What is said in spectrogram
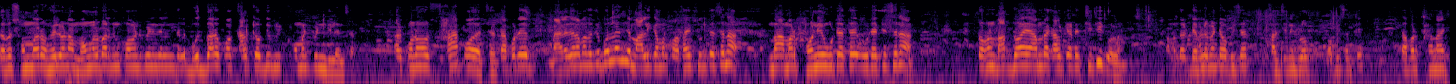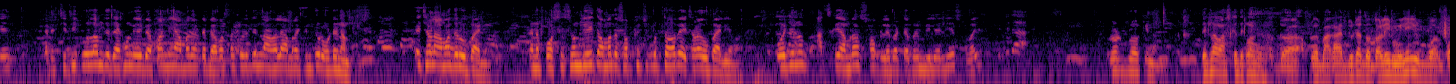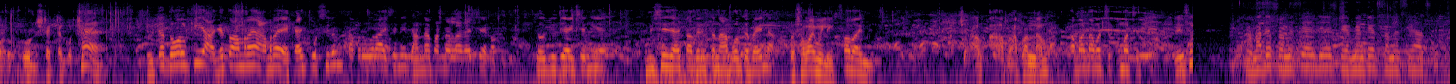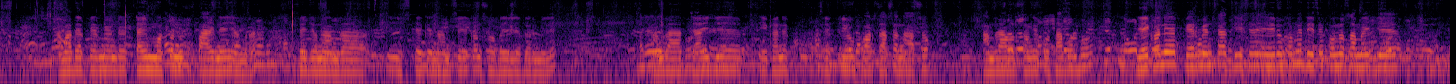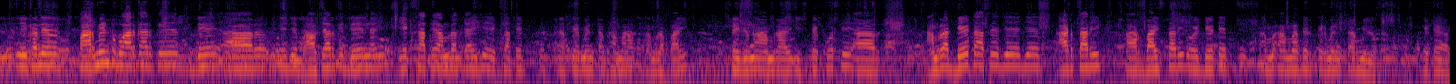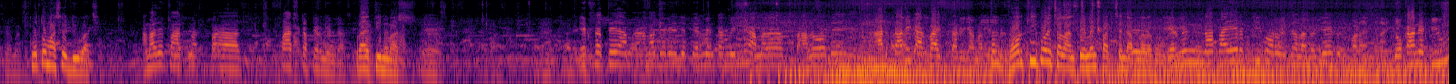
তারপরে সোমবারও হইল না, মঙ্গলবার দিন কমেন্ট প্রিন্ট দিলেন, তাহলে বুধবারও কালকে অবধি কমেন্ট প্রিন্ট দিলেন স্যার আর কোনো সাড়া পাওয়া যাচ্ছে তারপরে ম্যানেজার আমাদেরকে বললেন যে, মালিক আমার কথাই শুনতেছে না বা আমার ফোনে উঠাতে, উঠাইতেছে না। তখন বাধ্য হয়ে আমরা কালকে একটা চিঠি করলাম, আমাদের ডেভেলপমেন্ট অফিসার কালচিনি ব্লক অফিসারকে তারপর থানাকে একটা চিঠি করলাম যে, দেখুন, এই ব্যাপার নিয়ে আমাদের একটা ব্যবস্থা করে দিন, না হলে আমরা কিন্তু রোডে নামছি এছাড়া আমাদের উপায় নেই। কেন প্রশাসন দিয়েই তো আমাদের সব কিছু করতে হবে, এছাড়া উপায় নেই আমার। ওই জন্য আজকে আমরা সব লেবার টেবার মিলে নিয়ে সবাই রোড ব্লকে নামি দেখলাম আজকে দেখলাম আপনাদের বাগানের দুটা দলই মিলেই রোড স্ট্রাইকটা করছে। হ্যাঁ দুইটা দল কি আগে তো আমরা আমরা একাই করছিলাম তারপরে ওরা আইসে নিয়ে ঝান্ডা পান্ডা লাগাইছে এখন কেউ যদি আইসে নিয়ে মিশে যায় তাদের তো না বলতে পারি না। সবাই মিলেই? সবাই মিলে। আপ- আপনার নাম? আমার নাম হচ্ছে কুমার ছেত্রী। আমাদের সমস্যা যে পেমেন্টের সমস্যা আছে। আমাদের পেমেন্টের টাইম মতন পাই নেই আমরা। সেই জন্য আমরা স্টেকে নামছি। এখন সবাই লেবার মিলে। আমরা চাই যে এখানে কেউ প্রশাসন আসুক। আমরা ওর সঙ্গে কথা বলব। এখানে পেমেন্টটা দিয়েছে এইরকমই দিয়েছে কোনো সময় যে এখানে পারমানেন্ট ওয়ার্কারকে দে আর এই যে ভাউচারকে দে নাই। একসাথে আমরা চাই যে একসাথে পেমেন্টটা আমরা আমরা পাই। সেই জন্য আমরা স্টেক করছি। আর আমরা ডেট আছে যে যে আট তারিখ আর বাইশ তারিখ ওই ডেটে আমাদের পেমেন্টটা মিল এটা আছে আমাদের। কত মাসের ডিউ আছে? আমাদের পাঁচ মাস পাঁচটা পেমেন্ট আছে। প্রায় তিন মাস। হ্যাঁ। একসাথে আমাদের এই যে পেমেন্টটা মিললে আমরা ভালো হবে আট তারিখ আর বাইশ তারিখ আমাদের। ঘর কি করে চালান? পেমেন্ট পাচ্ছেন না আপনারা তো? পেমেন্ট না পাই কি করবে চালাবে? যে দোকানে ডিউ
